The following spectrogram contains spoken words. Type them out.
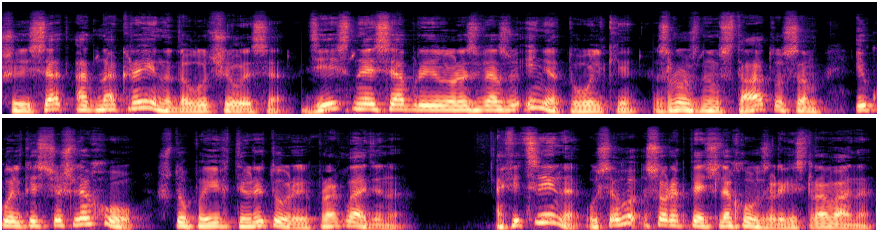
61 краіна далучылася. Дзейсныя сябры яго развязу і не толькі, з розным статусам і колькасцю шляхоў, што па іх тэрыторыях пракладзена. Афіцыйна ўсяго 45 шляхоў зарэгістравана.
